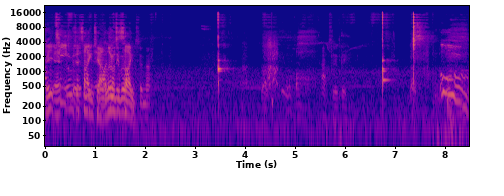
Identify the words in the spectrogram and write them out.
Beat it. Who's the same, Chow? Like Who's the Johnny same? Oh, absolutely. Ooh!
